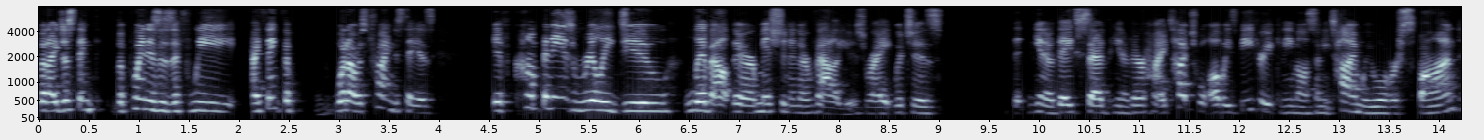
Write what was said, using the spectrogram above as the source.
But I just think the point is, is if we, I think the, what I was trying to say is if companies really do live out their mission and their values, right, which is, you know, they said, you know, they're high touch will always be here. You can email us anytime. We will respond.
